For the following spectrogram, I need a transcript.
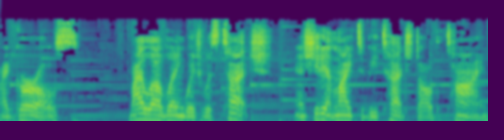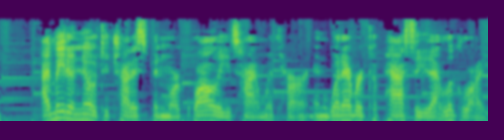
my girls. My love language was touch, and she didn't like to be touched all the time. I made a note to try to spend more quality time with her in whatever capacity that looked like.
